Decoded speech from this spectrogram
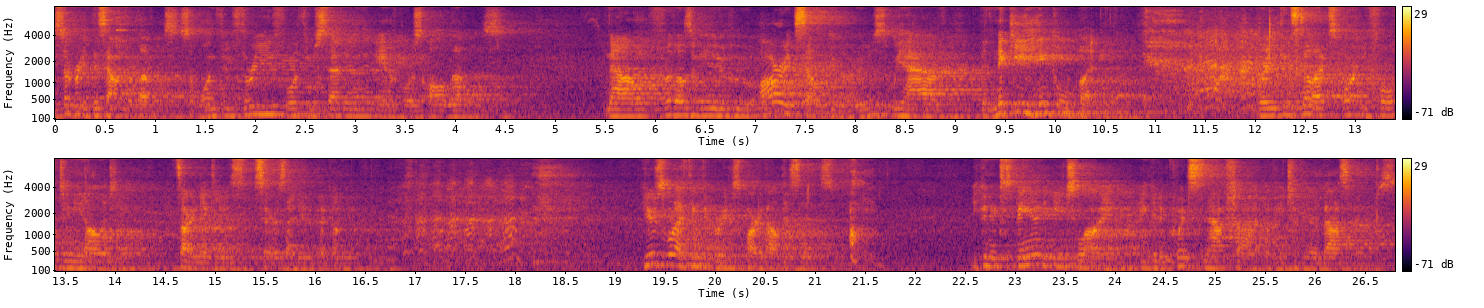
separated this out into levels. So one through three, four through seven, and of course all levels. Now, for those of you who are Excel gurus, we have the Nikki Hinkle button, where you can still export your full genealogy. Sorry, Nikki, it was Sarah's idea to pick on you. Here's what I think the greatest part about this is. You can expand each line and get a quick snapshot of each of your ambassadors.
